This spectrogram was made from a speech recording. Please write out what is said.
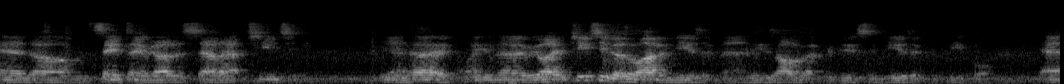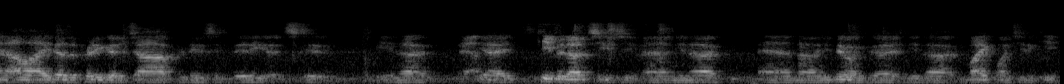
And um, same thing, we got to shout out Chi Chi. You Yeah. know, you know, we like Chi Chi does a lot of music, man. He's all about producing music for people, and I like he does a pretty good job producing videos too. You know, Yeah. yeah, keep it up, Chi Chi, man. You know, and uh, you're doing good. You know, Mike wants you to keep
